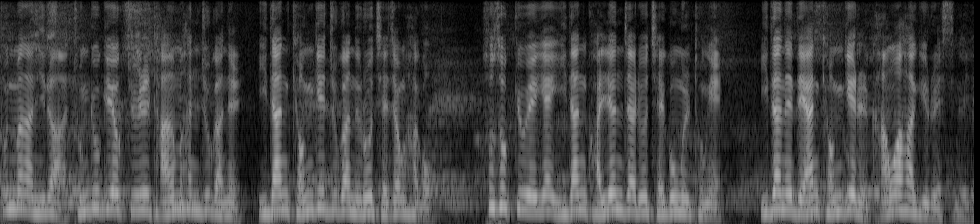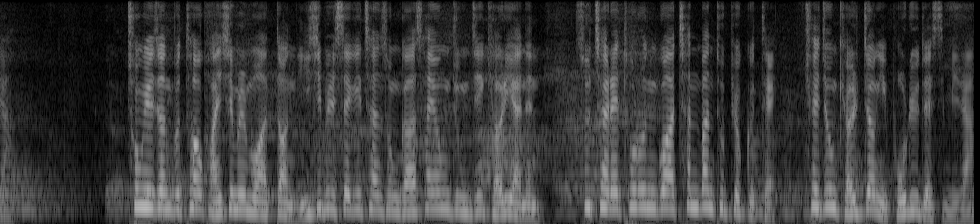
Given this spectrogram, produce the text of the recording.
뿐만 아니라 종교개혁주일 다음 한 주간을 이단 경계주간으로 제정하고 소속 교회의 이단 관련 자료 제공을 통해 이단에 대한 경계를 강화하기로 했습니다. 총회 전부터 관심을 모았던 21세기 찬송가 사용 중지 결의안은 수차례 토론과 찬반 투표 끝에 최종 결정이 보류됐습니다.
